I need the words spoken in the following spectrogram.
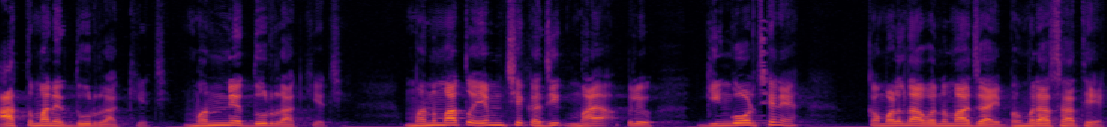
આત્માને દૂર રાખીએ છીએ, મનને દૂર રાખીએ છીએ. મનમાં તો એમ છે કે હજી પેલું ગીંગોળ છે ને, કમળના વનમાં જાય, ભમરા સાથે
